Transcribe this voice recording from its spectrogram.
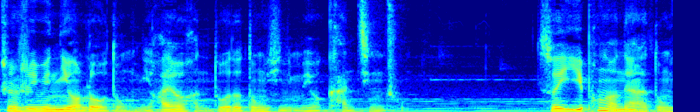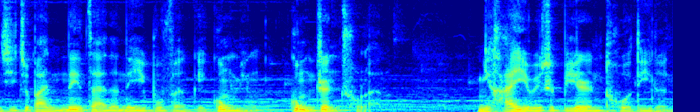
正是因为你有漏洞，你还有很多的东西你没有看清楚，所以一碰到那样的东西，就把你内在的那一部分给共鸣、共振出来了。你还以为是别人拖低了你，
